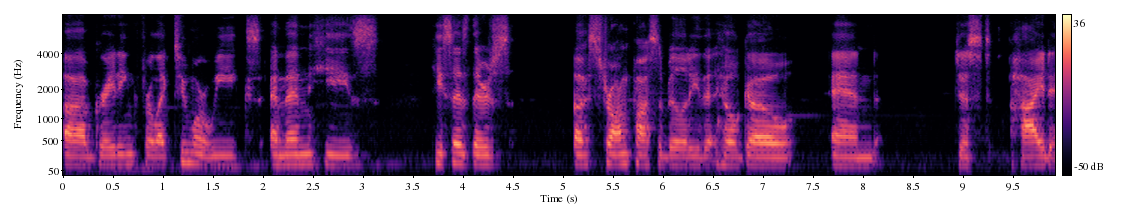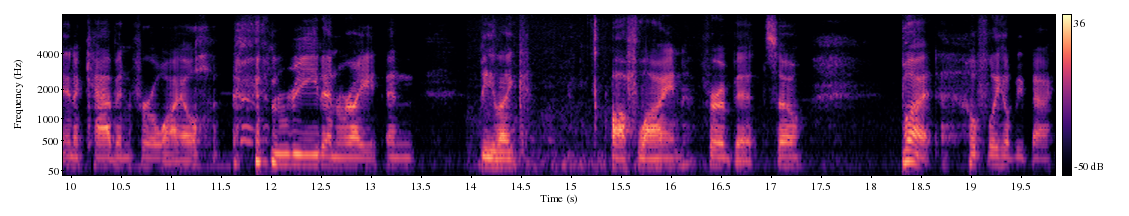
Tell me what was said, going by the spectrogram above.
uh, grading for like two more weeks, and then he's he says there's a strong possibility that he'll go and just hide in a cabin for a while and read and write and be like offline for a bit. So, but hopefully he'll be back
